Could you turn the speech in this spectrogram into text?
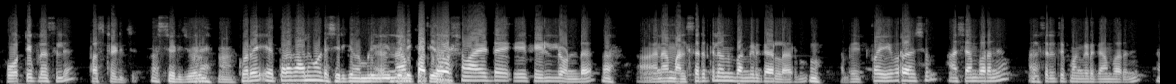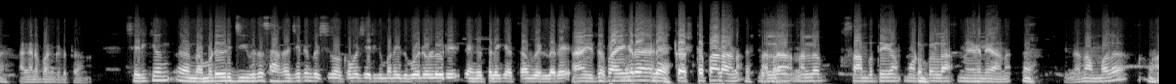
ഫോർട്ടി പ്ലസിൽ ഫസ്റ്റ് അടിച്ച്. ഫസ്റ്റ് അടിച്ചു അല്ലെ. കുറെ എത്ര കാലം കൊണ്ട് ശരിക്കും നമ്മൾ പത്ത് വർഷമായിട്ട് ഈ ഫീൽഡിലുണ്ട്. അങ്ങനെ മത്സരത്തിലൊന്നും പങ്കെടുക്കാറില്ലായിരുന്നു. അപ്പൊ ഇപ്പൊ ഈ പ്രാവശ്യം ആശാൻ പറഞ്ഞു മത്സരത്തിൽ പങ്കെടുക്കാൻ പറഞ്ഞു. അങ്ങനെ പങ്കെടുത്താണ്. ശരിക്കും നമ്മുടെ ഒരു ജീവിത സാഹചര്യം വെച്ച് നോക്കുമ്പോൾ ശരിക്കും പറഞ്ഞാൽ ഇതുപോലുള്ള ഒരു രംഗത്തിലേക്ക് എത്താൻ വളരെ ഇത് ഭയങ്കര കഷ്ടപ്പാടാണ്. നല്ല നല്ല സാമ്പത്തിക മുടക്കുള്ള മേഖലയാണ്. പിന്നെ നമ്മൾ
